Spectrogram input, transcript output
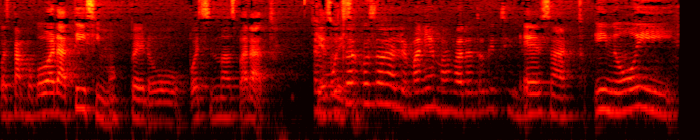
Pues tampoco baratísimo, pero pues es más barato. En muchas cosas Alemania es más barato que Chile. Exacto. Y no, y,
